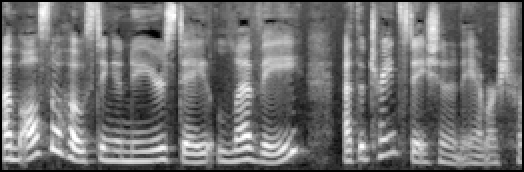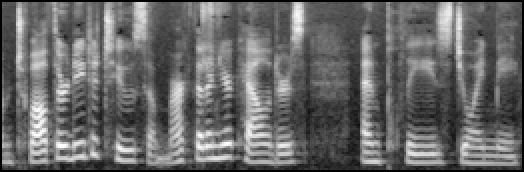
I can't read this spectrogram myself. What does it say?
I'm also hosting a New Year's Day levee at the train station in Amherst from 12:30 to 2, so mark that on your calendars and please join me.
